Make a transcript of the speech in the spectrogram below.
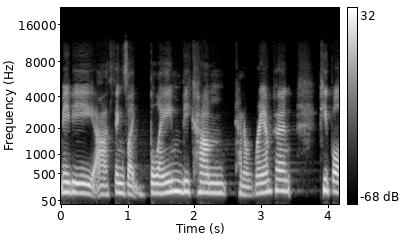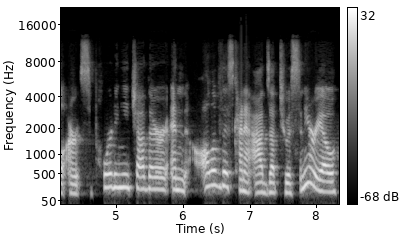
Maybe uh, things like blame become kind of rampant. People aren't supporting each other. And all of this kind of adds up to a scenario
